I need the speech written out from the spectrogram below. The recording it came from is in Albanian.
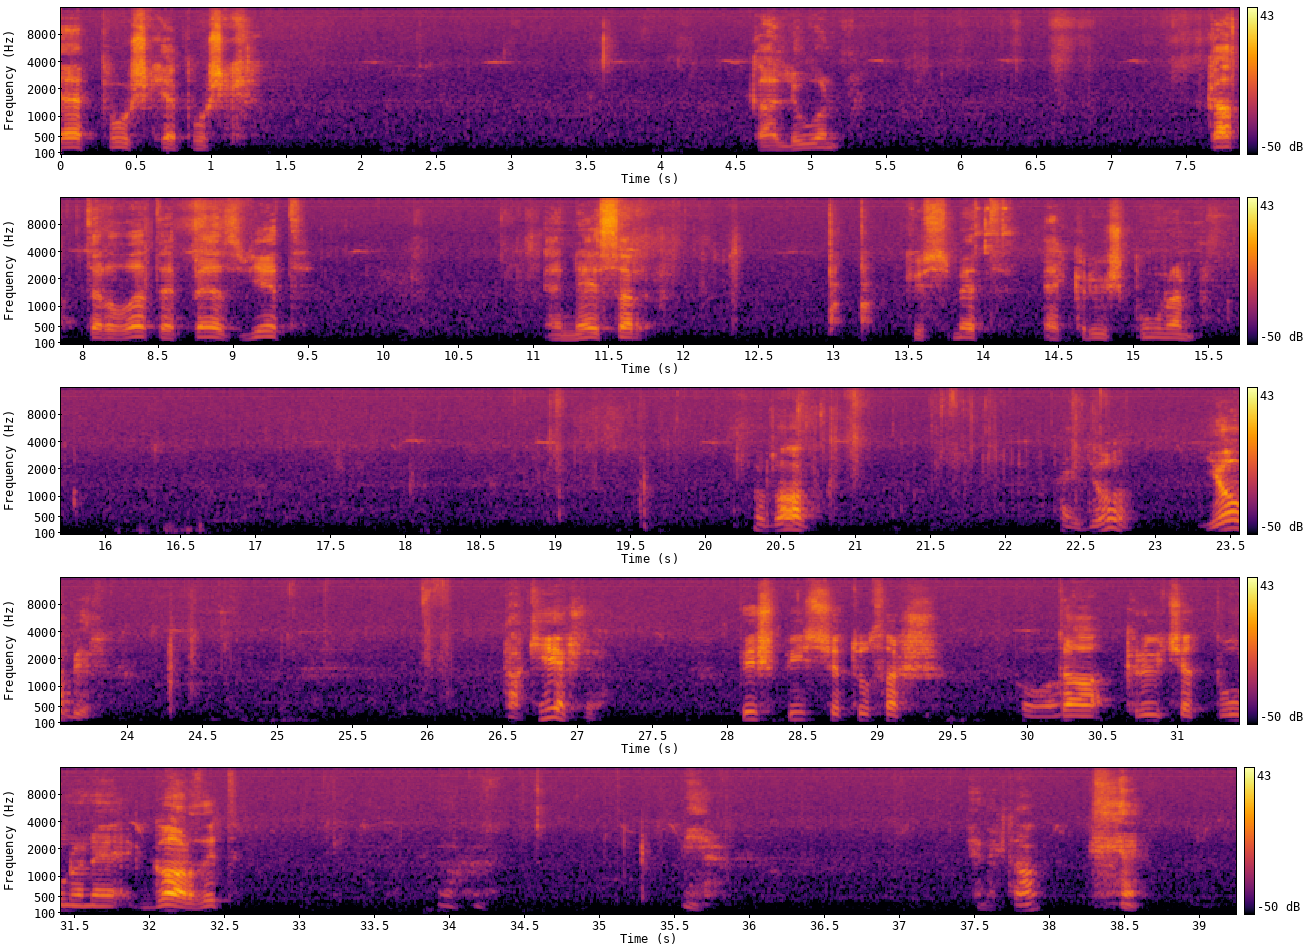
E pushkë e pushkë. Kaluan 45 vjet e nesër kismet e kryjsh punën Babë, a je lodh? Jo, bir. Qa kje kështu? Pish pish që tu thash po. t'a kryjshe punën e gardhit. Mirë. E me këta?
